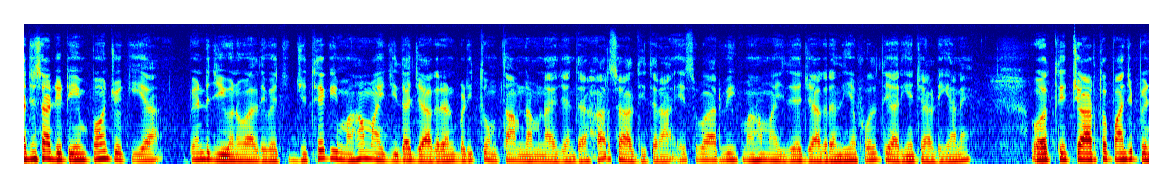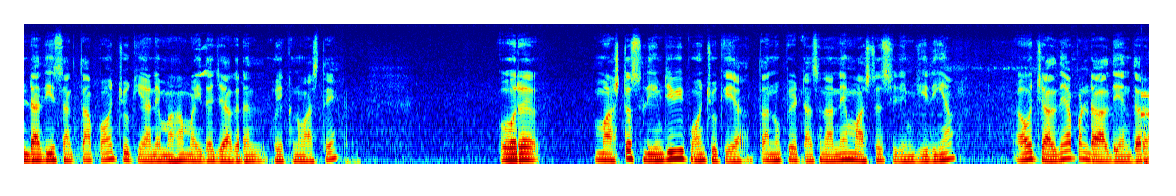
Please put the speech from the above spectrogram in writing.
ਅੱਜ ਸਾਡੀ ਟੀਮ ਪਹੁੰਚ ਚੁੱਕੀ ਆ ਪਿੰਡ ਜੀਵਨਵਾਲ ਦੇ ਵਿੱਚ, ਜਿੱਥੇ ਕਿ ਮਹਾਮਾਈ ਜੀ ਦਾ ਜਾਗਰਣ ਬੜੀ ਧੂਮਧਾਮ ਨਾਲ ਮਨਾਇਆ ਜਾਂਦਾ ਹੈ। ਹਰ ਸਾਲ ਦੀ ਤਰ੍ਹਾਂ ਇਸ ਵਾਰ ਵੀ ਮਹਾਮਾਈ ਜੀ ਦੇ ਜਾਗਰਣ ਦੀਆਂ ਫੁੱਲ ਤਿਆਰੀਆਂ ਚੱਲ ਰਹੀਆਂ ਨੇ। ਔਰ ਤੇ 4 ਤੋਂ 5 ਪਿੰਡਾਂ ਦੀਆਂ ਸੰਗਤਾਂ ਪਹੁੰਚ ਚੁੱਕੀਆਂ ਨੇ ਮਹਾਮਾਈ ਦਾ ਜਾਗਰਣ ਵੇਖਣ ਵਾਸਤੇ। ਔਰ ਮਾਸਟਰ ਸਲੀਮ ਜੀ ਵੀ ਪਹੁੰਚ ਚੁੱਕੇ ਆ। ਤੁਹਾਨੂੰ ਭੇਟਾਂ ਸੁਣਾਉਂਦੇ ਆ ਮਾਸਟਰ ਸਲੀਮ ਜੀ ਦੀਆਂ। ਆਓ ਚੱਲਦੇ ਆ ਪੰਡਾਲ ਦੇ ਅੰਦਰ।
